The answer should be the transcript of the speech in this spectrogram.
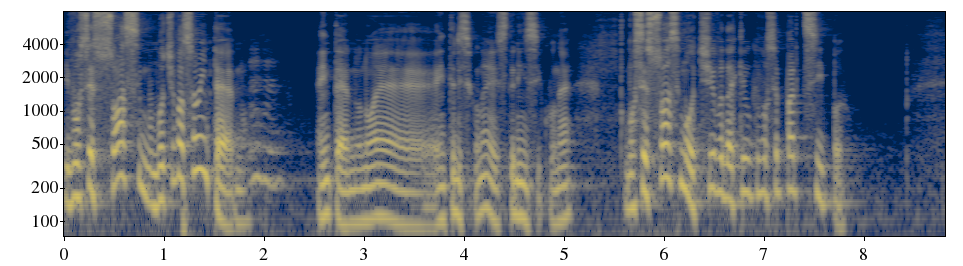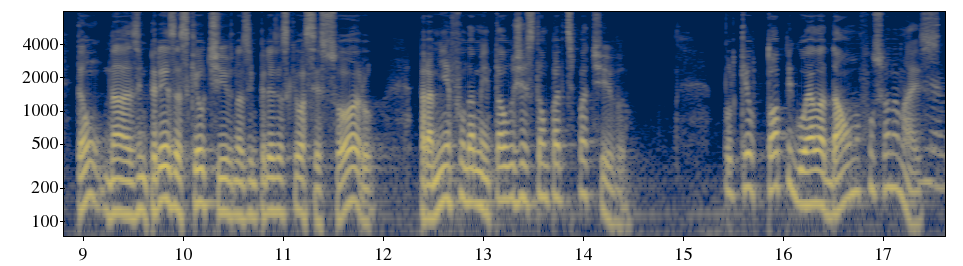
E você só se. Motivação é interno. Uhum. É interno, não é, é intrínseco, não é extrínseco, né? Você só se motiva daquilo que você participa. Então, nas empresas que eu tive, nas empresas que eu assessoro, para mim é fundamental a gestão participativa. Porque o top goela down não funciona mais. Não.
